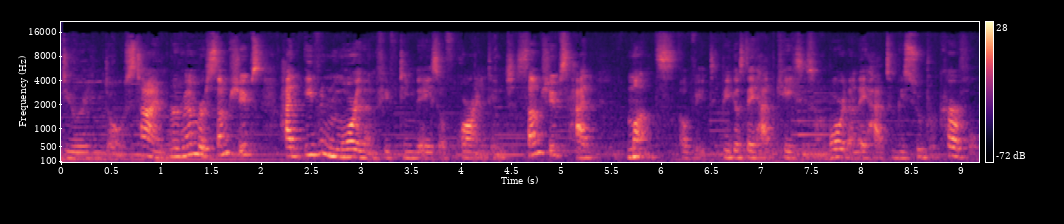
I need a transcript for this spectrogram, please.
during those times. Remember, some ships had even more than 15 days of quarantine. Some ships had months of it because they had cases on board and they had to be super careful.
